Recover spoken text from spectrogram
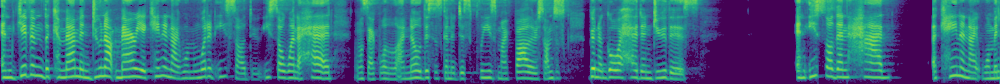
and give him the commandment do not marry a Canaanite woman, what did Esau do? Esau went ahead and was like, Well, I know this is going to displease my father, so I'm just going to go ahead and do this. And Esau then had a Canaanite woman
